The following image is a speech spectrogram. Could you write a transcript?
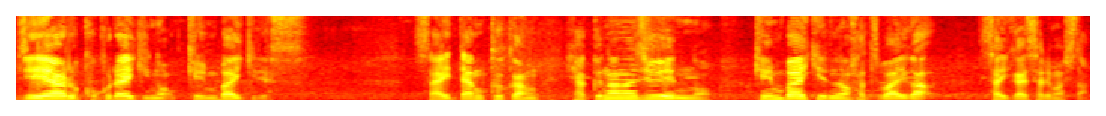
JR 小倉駅の券売機です。最短区間170円の券売機での発売が再開されました。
